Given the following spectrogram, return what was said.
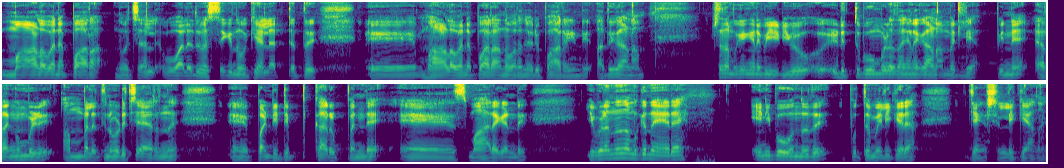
മാളവനപ്പാറ എന്ന് വെച്ചാൽ വലതുവശത്തേക്ക് നോക്കിയാൽ അറ്റത്ത് മാളവനപ്പാറ എന്ന് പറഞ്ഞൊരു പാറയുണ്ട്. അത് കാണാം. പക്ഷെ നമുക്കിങ്ങനെ വീഡിയോ എടുത്തു പോകുമ്പോഴത് അങ്ങനെ കാണാൻ പറ്റില്ല. പിന്നെ ഇറങ്ങുമ്പോൾ അമ്പലത്തിനോട് ചേർന്ന് പണ്ഡിറ്റ് കറുപ്പന്റെ സ്മാരകമുണ്ട് ഇവിടെ നിന്ന് നമുക്ക് നേരെ ഇനി പോകുന്നത് പുത്തമേലിക്കര ജംഗ്ഷനിലേക്കാണ്.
